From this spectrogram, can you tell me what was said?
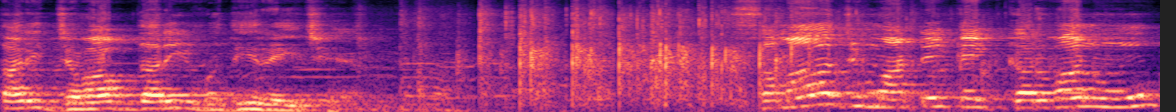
તારી જવાબદારી વધી રહી છે. સમાજ માટે કંઈક કરવાનું,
